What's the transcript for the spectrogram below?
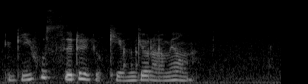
여기 호스를 이렇게 연결하면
